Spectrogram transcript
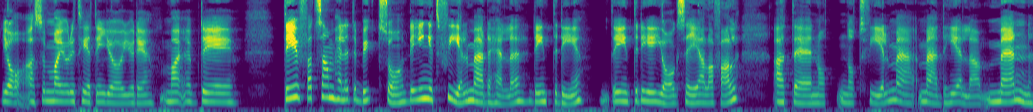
Ja, alltså majoriteten gör ju det. Det. Det är ju för att samhället är byggt så. Det är inget fel med det heller. Det är inte det. Det är inte det jag säger i alla fall. Att det är något, något fel med, med det hela. Men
